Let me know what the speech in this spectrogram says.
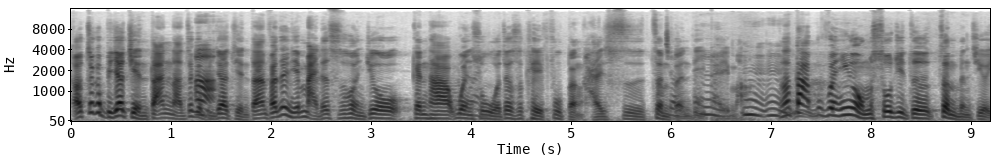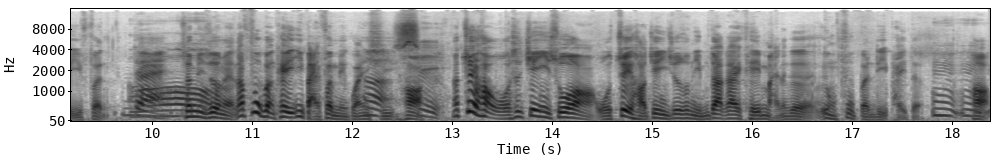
啊，这个比较简单啦，这个啊比较简单。反正你买的时候，你就跟他问说，我这是可以副本还是正本理赔嘛？嗯嗯。那大部分因为我们收据的正本只有一份，对哦生命证明，那副本可以一百份没关系嗯哈是。那最好我是建议说啊，我最好建议就是说，你们大概可以买那个用副本理赔的，嗯嗯，好，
